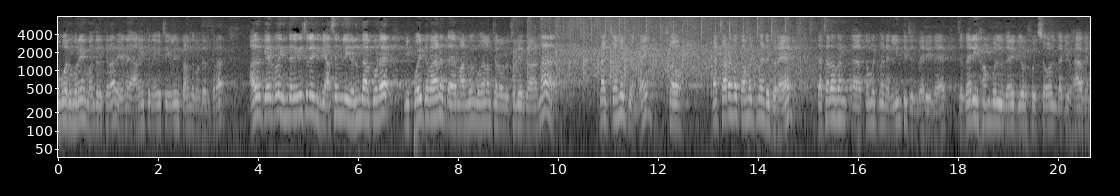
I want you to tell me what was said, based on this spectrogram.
ஒவ்வொரு முறையும் வந்திருக்கிறார். என அனைத்து நிகழ்ச்சிகளையும் கலந்து கொண்டிருக்கிறார். அதற்கேற்ப இந்த நிகழ்ச்சியில் இன்றைக்கி அசம்பிளி இருந்தால் கூட நீ போயிட்டு வான்னு மாண்பு முதலமைச்சர் அவர்கள் சொல்லியிருக்காங்கன்னா that commitment right so that sort of a commitment is rare that sort of a uh, commitment and linkage is very rare. It's a very humble, very beautiful soul that you have in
